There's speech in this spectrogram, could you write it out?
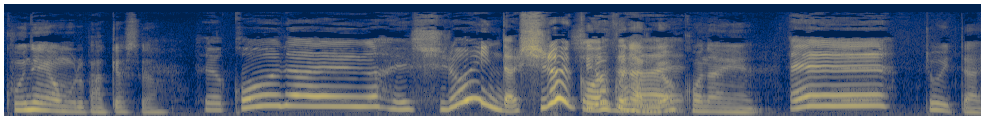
구내염으로 바뀌었어. それ、口内が、え、白いんだ。白い口 시럽 内。고나요? 고나에. 또 있다.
